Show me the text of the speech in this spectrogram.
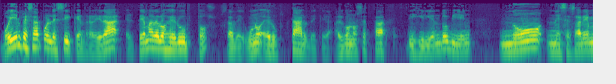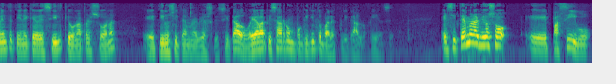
Voy a empezar por decir que en realidad el tema de los eruptos, o sea, de uno eruptar, de que algo no se está digiriendo bien, no necesariamente tiene que decir que una persona eh, tiene un sistema nervioso excitado. Voy a la pizarra un poquitito para explicarlo, fíjense. El sistema nervioso eh, pasivo,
